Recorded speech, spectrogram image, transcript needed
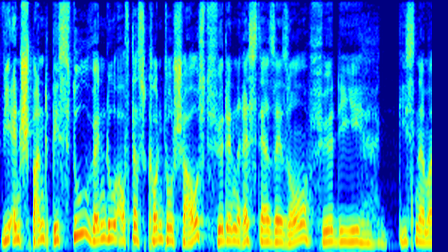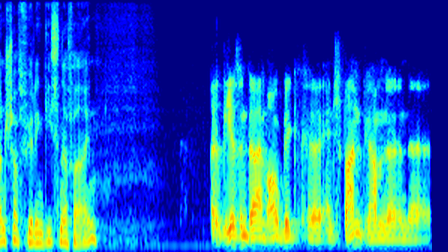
Wie entspannt bist du, wenn du auf das Konto schaust für den Rest der Saison, für die Gießener Mannschaft, für den Gießener Verein? Also wir sind da im Augenblick äh, entspannt. Wir haben eine, eine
